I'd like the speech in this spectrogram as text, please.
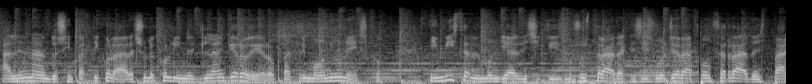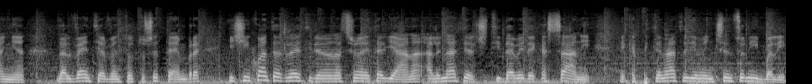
allenandosi in particolare sulle colline di Langheroero, patrimonio UNESCO. In vista del Mondiale di ciclismo su strada che si svolgerà a Ponferrada in Spagna dal 20 al 28 settembre, i 50 atleti della nazionale italiana, allenati dal CT Davide Cassani e capitanati di Vincenzo Nibali,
